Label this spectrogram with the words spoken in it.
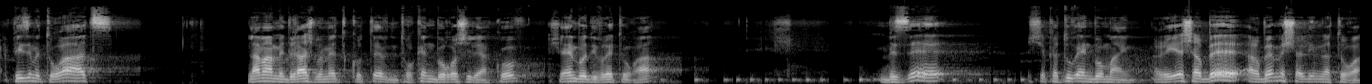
על פי זה מתורץ, למה המדרש באמת כותב, נתרוקן בורו של יעקב, שאין בו דברי תורה, בזה שכתוב אין בו מים. הרי יש הרבה, הרבה משלים לתורה.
